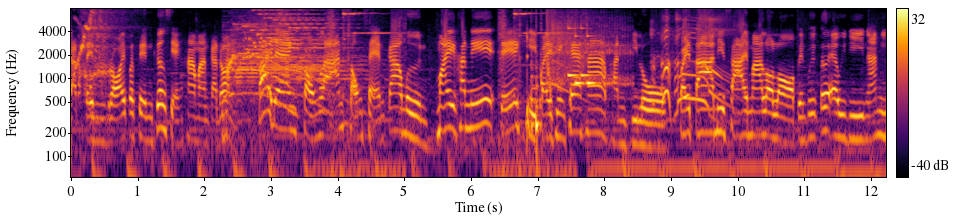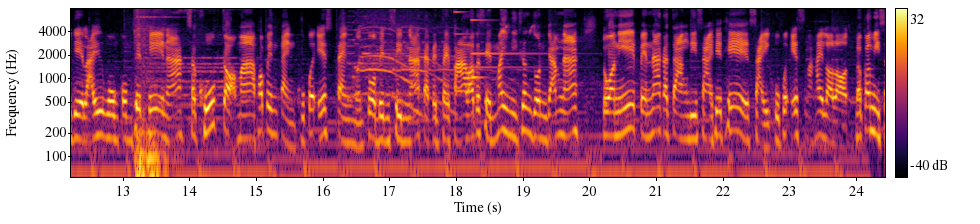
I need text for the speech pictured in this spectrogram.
จัดเต็ม 100%เครื่องเสียงฮามานการ์ดอน ป้ายแดง2ล้าน2แสน9หมื่นไม่คันนี้เจ๊ขี่ไปเพียงแค่ 5,000 กิโล ไฟตาดีไซน์มาหล่อ ๆ เป็นโปรเจคเตอร์ LED นะ มีเดย์ไลท์วงกลมเท่ๆนะ สคูปเจาะมาเพราะเป็นแต่ง Cooper S แต่งเหมือนตัวเบนซินนะ แต่เป็นไฟฟ้า 100%ไม่มีเครื่องยนต์ย้ำนะ ตัวนี้เป็นหน้ากระจังดีไซน์เท่ๆ ใส่ Cooper S มาให้หล่อๆ แล้วก็มีส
